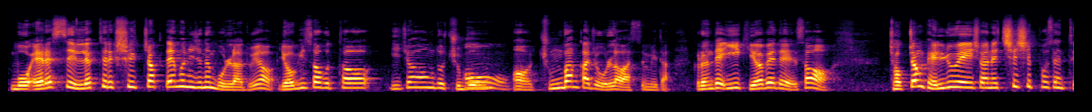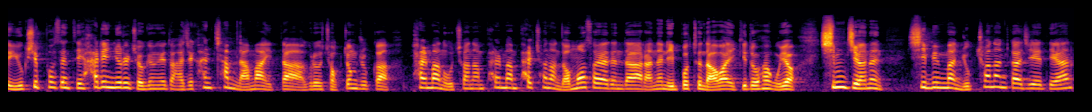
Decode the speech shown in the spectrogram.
뭐 LS 일렉트릭 실적 때문인지는 몰라도요. 여기서부터 이 정도 주봉 오. 어, 중반까지 올라왔습니다. 그런데 이 기업에 대해서 적정 valuation의 70%, 60%의 할인율을 적용해도 아직 한참 남아 있다. 그리고 적정 주가 8만 5천 원, 8만 8천 원 넘어서야 된다라는 리포트 나와 있기도 하고요. 심지어는 12만 6천 원까지에 대한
